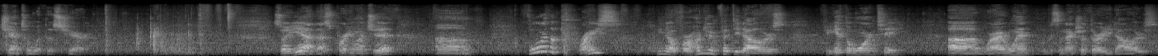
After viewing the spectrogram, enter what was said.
gentle with this chair. So yeah, that's pretty much it. Um, for the price, you know, for $150, if you get the warranty, uh, where I went, it was an extra $30.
